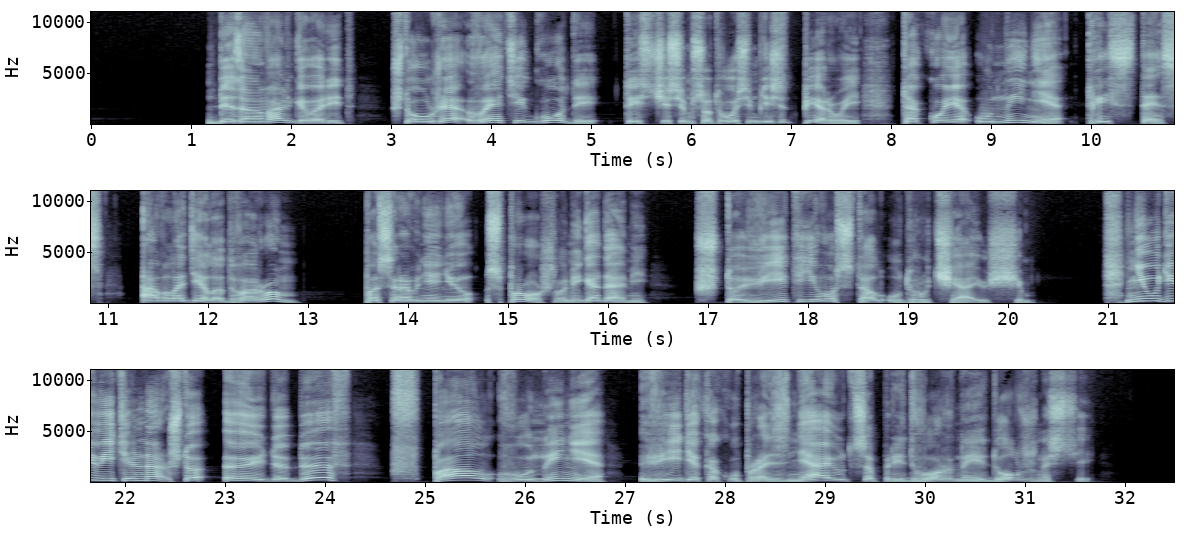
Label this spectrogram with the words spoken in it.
Безанваль говорит, что уже в эти годы 1781 такое уныние, тристес, овладело двором по сравнению с прошлыми годами, что вид его стал удручающим. Неудивительно, что Ой-де-Бёв впал в уныние, видя, как упраздняются придворные должности.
